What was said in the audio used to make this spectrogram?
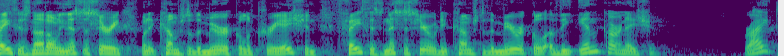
Faith is not only necessary when it comes to the miracle of creation, faith is necessary when it comes to the miracle of the incarnation, right?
